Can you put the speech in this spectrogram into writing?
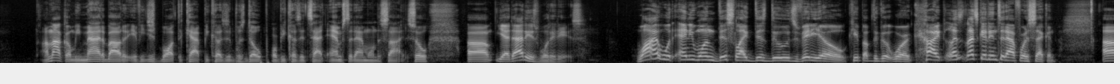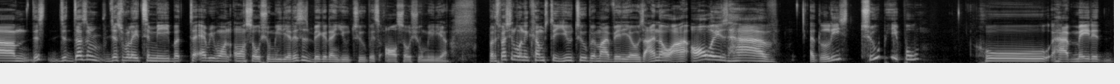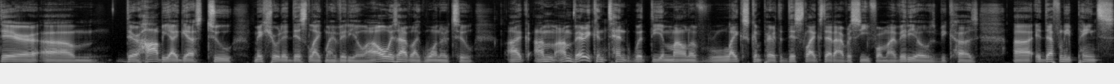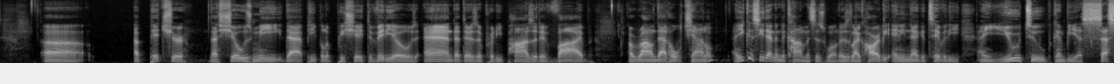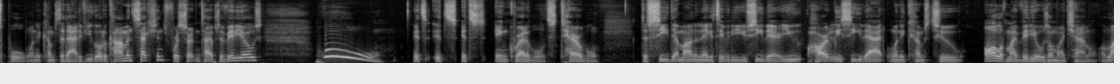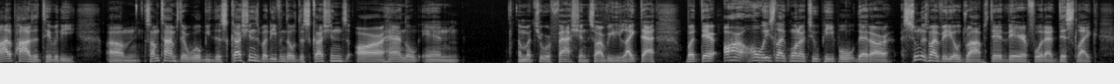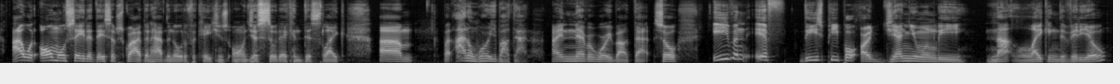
I'm not going to be mad about it if he just bought the cap because it was dope or because it's at Amsterdam on the side. So, uh, yeah, that is what it is. Why would anyone dislike this dude's video? Keep up the good work. All right, let's let's get into that for a second. Um, this doesn't just relate to me, but to everyone on social media. This is bigger than YouTube. It's all social media. But especially when it comes to YouTube and my videos, I know I always have at least two people who have made it their um, their hobby, I guess, to make sure they dislike my video. I always have like one or two. I, I'm I'm very content with the amount of likes compared to dislikes that I receive for my videos because uh, it definitely paints uh, a picture that shows me that people appreciate the videos and that there's a pretty positive vibe around that whole channel. And you can see that in the comments as well. There's like hardly any negativity, and YouTube can be a cesspool when it comes to that. If you go to comment sections for certain types of videos, whoo, it's it's it's incredible. It's terrible to see the amount of negativity you see there. You hardly see that when it comes to all of my videos on my channel. A lot of positivity. Um, sometimes there will be discussions, but even those discussions are handled in a mature fashion. So I really like that. But there are always like one or two people that are, as soon as my video drops, they're there for that dislike. I would almost say that they subscribe and have the notifications on just so they can dislike. Um, but I don't worry about that. I never worry about that. So even if these people are genuinely not liking the video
